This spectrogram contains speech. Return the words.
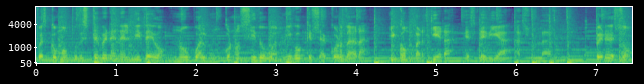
Pues como pudiste ver en el video, no hubo algún conocido o amigo que se acordara y compartiera este día a su lado. Pero eso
